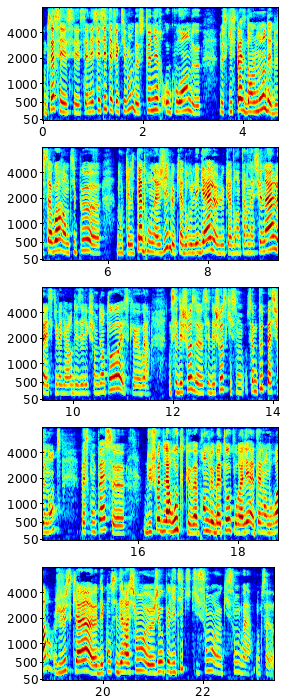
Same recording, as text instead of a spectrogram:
Donc ça, c'est, ça nécessite effectivement de se tenir au courant de, de ce qui se passe dans le monde et de savoir un petit peu euh, dans quel cadre on agit, le cadre légal, le cadre international. Est-ce qu'il va y avoir des élections bientôt Est-ce que voilà Donc c'est des choses, c'est des choses qui sont somme toute passionnantes parce qu'on passe euh, du choix de la route que va prendre le bateau pour aller à tel endroit jusqu'à euh, des considérations géopolitiques qui sont qui sont voilà donc ça,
